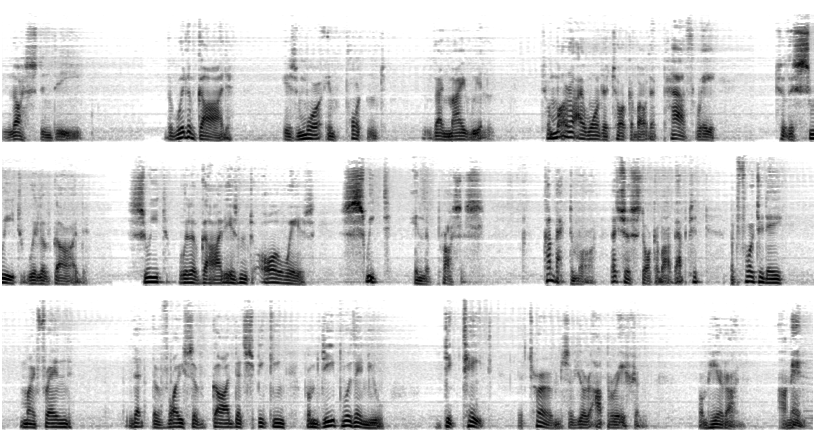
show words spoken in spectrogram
lost in thee. The will of God is more important than my will. Tomorrow I want to talk about a pathway to the sweet will of God. Sweet will of God isn't always sweet in the process. Come back tomorrow. Let's just talk about that. But for today, my friend, let the voice of God that's speaking from deep within you dictate the terms of your operation from here on. Amen.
